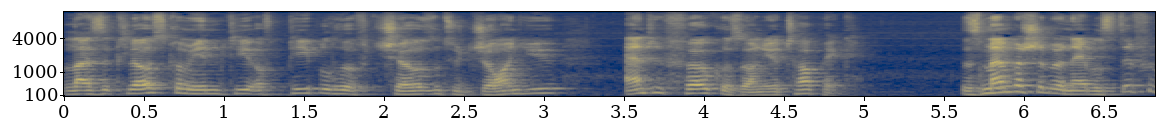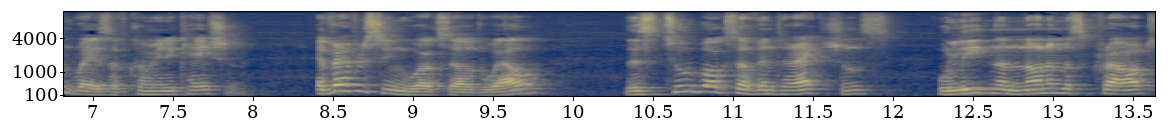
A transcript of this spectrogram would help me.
lies a close community of people who have chosen to join you and to focus on your topic. This membership enables different ways of communication. If everything works out well, this toolbox of interactions will lead an anonymous crowd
